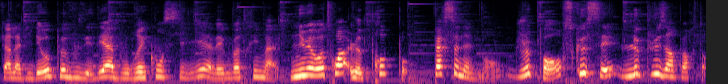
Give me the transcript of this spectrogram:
faire la vidéo peut vous aider à vous réconcilier avec votre image. Numéro 3, le propos. Personnellement, je pense que c'est le plus important.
